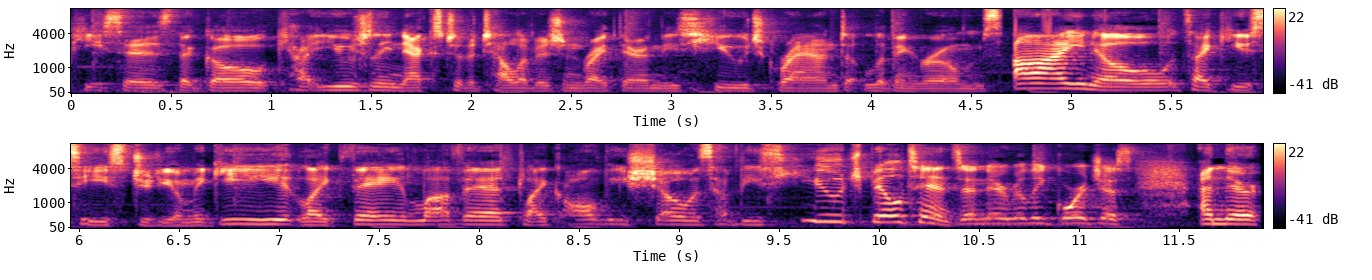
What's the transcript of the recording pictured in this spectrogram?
pieces that go usually next to the television right there in these huge grand living rooms. I know it's like you see Studio McGee, like they love it. Like all these shows have these huge built-ins and they're really gorgeous and they're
